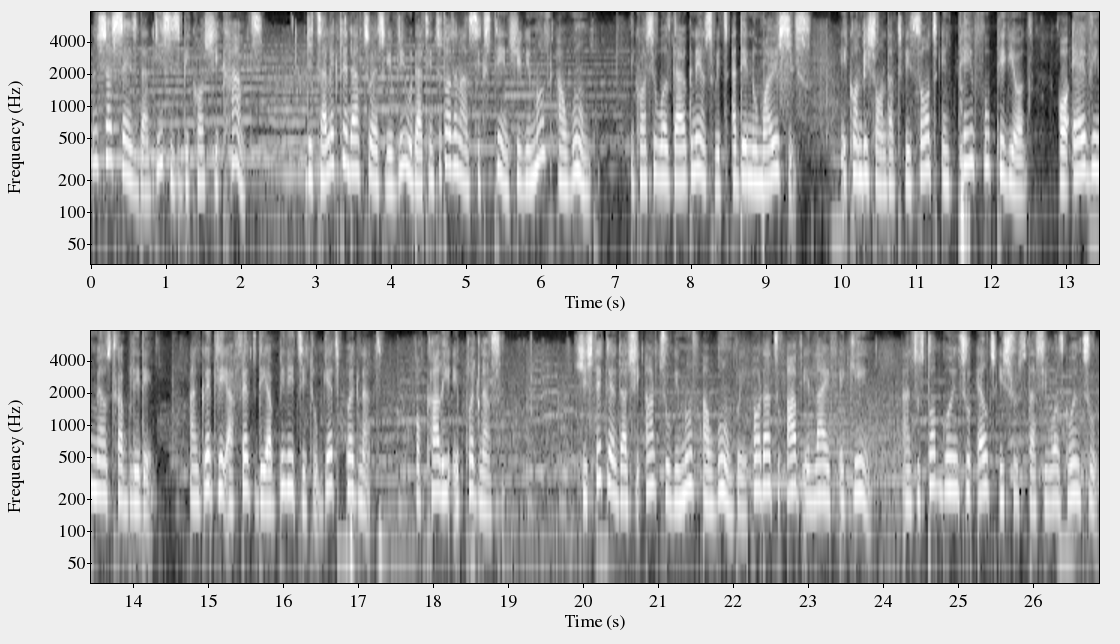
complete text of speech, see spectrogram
Nse says that this is because she can't. The talented actress revealed that in 2016 she removed her womb because she was diagnosed with adenomyosis, a condition that results in painful periods or heavy menstrual bleeding and greatly affects the ability to get pregnant or carry a pregnancy. She stated that she had to remove her womb in order to have a life again and to stop going through health issues that she was going through.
